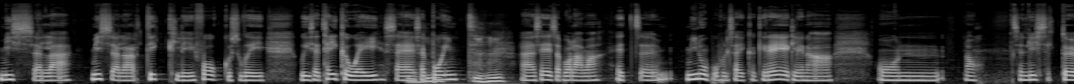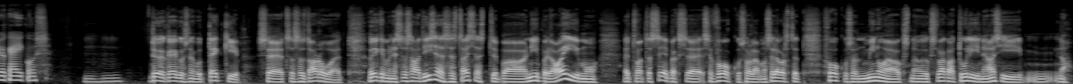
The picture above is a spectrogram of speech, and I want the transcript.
mis selle mis selle artikli fookus või, või see take away, see mm, -hmm. see mhm. point mm, -hmm. see saab olema, et minu puhul see ikkagi reeglina on noh, see on lihtsalt töö käigus mm. -hmm töö käigus nagu tekib see, et sa saad aru, et õigemini sa saad ise sellest asjast juba nii palju aimu, et vaata, see peaks see, see fookus olema, sellepärast et fookus on minu jaoks nagu üks väga tuline asi, noh,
